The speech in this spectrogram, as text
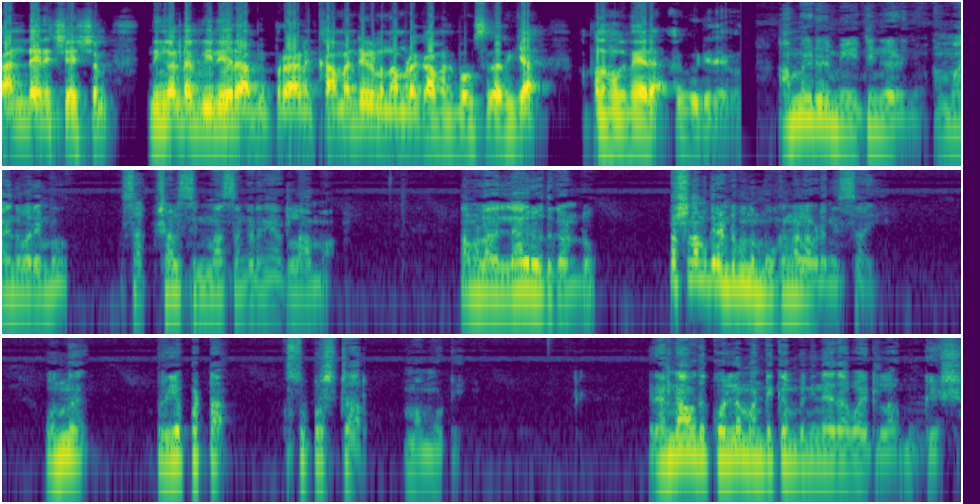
കണ്ടതിന് ശേഷം നിങ്ങളുടെ വിലയേറെ അഭിപ്രായങ്ങളും കമന്റുകളും നമ്മുടെ കമന്റ് ബോക്സിൽ അറിയിക്കുക. അപ്പൊ നമുക്ക് നേരെ ആ വീഡിയോയിലേക്ക്. അമ്മയുടെ ഒരു മീറ്റിംഗ് കഴിഞ്ഞു. അമ്മ എന്ന് പറയുമ്പോൾ സക്ഷാൽ സിനിമാ സംഘടനയായിട്ടുള്ള അമ്മ. നമ്മളെല്ലാവരും അത് കണ്ടു. പക്ഷെ നമുക്ക് രണ്ട് മൂന്ന് മുഖങ്ങൾ അവിടെ മിസ്സായി ഒന്ന് പ്രിയപ്പെട്ട സൂപ്പർ സ്റ്റാർ മമ്മൂട്ടി. രണ്ടാമത് കൊല്ലം വണ്ടി കമ്പനി നേതാവായിട്ടുള്ള മുകേഷ്.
